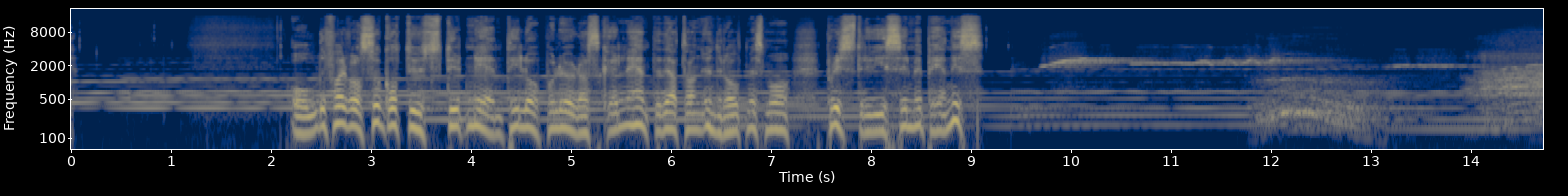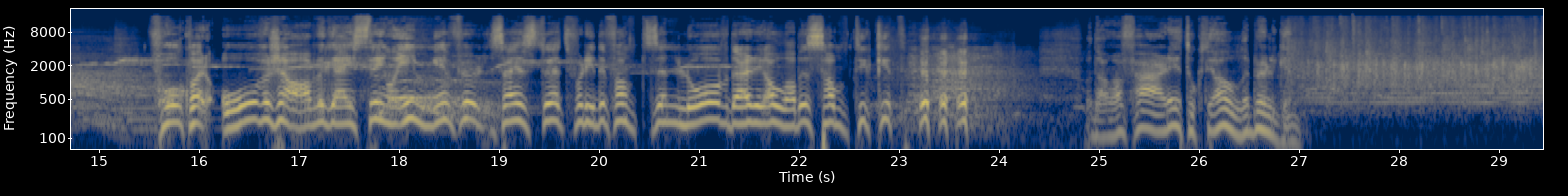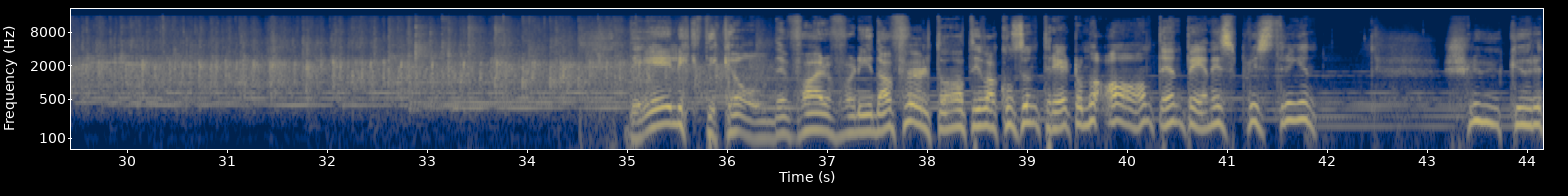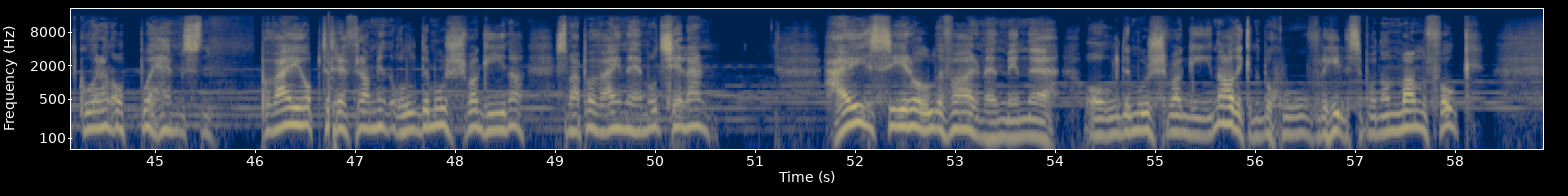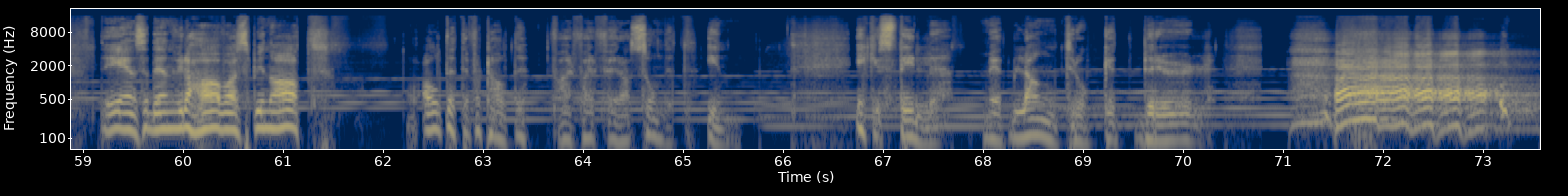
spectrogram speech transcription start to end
Oldefar var også godt utstyrt nedentil, og på lørdagskveldene hendte det at han underholdt med små plystreviser med penis. Folk var over seg av begeistring, og ingen følte seg støtt fordi det fantes en lov der alle hadde samtykket. og da han var ferdig, tok de alle bølgen. Det likte ikke oldefar, fordi da følte han at de var konsentrert om noe annet enn penisplystringen. Slukøret går han opp på hemsen. På vei opp treffer han min oldemors vagina, som er på vei ned mot kjelleren. Hei, sier oldefar, men min eh, oldemors vagina hadde ikke noe behov for å hilse på noen mannfolk. Det eneste den ville ha, var spinat. Og alt dette fortalte farfar før han sovnet inn. Ikke stille, med et langtrukket brøl. Excel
